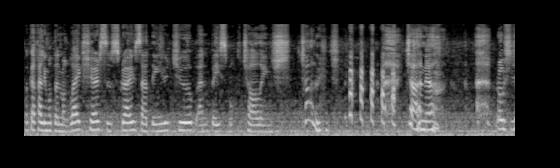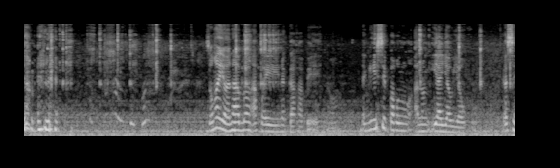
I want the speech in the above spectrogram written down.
Huwag kakalimutan mag-like, share, subscribe sa ating YouTube and Facebook challenge. Challenge? Channel. Rose Jam 11. So ngayon, habang ako ay nagkakape, no, nag-iisip ako kung anong iyayaw-yaw ko. Kasi,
